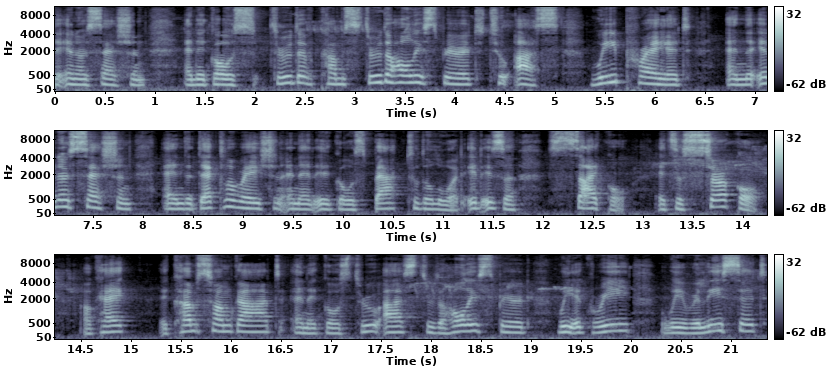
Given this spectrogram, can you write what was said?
the intercession and it goes through the comes through the Holy Spirit to us. We pray it and the intercession and the declaration and then it goes back to the Lord. It is a cycle. It's a circle. Okay. It comes from God and it goes through us, through the Holy Spirit. We agree, we release it,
